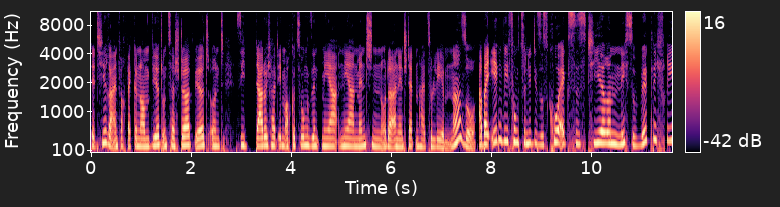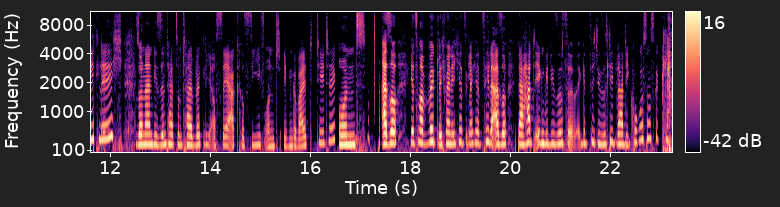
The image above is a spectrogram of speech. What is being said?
der Tiere einfach weggenommen wird und zerstört wird und sie dadurch halt eben auch gezwungen sind, mehr näher an Menschen oder an den Städten halt zu leben, ne? So. Aber irgendwie funktioniert dieses Koexistieren nicht so wirklich friedlich, sondern die sind halt zum Teil wirklich auch sehr aggressiv und eben gewalttätig. Und Also jetzt mal wirklich, wenn ich jetzt gleich erzähle, also da hat irgendwie dieses, äh, gibt sich dieses Lied, wer hat die Kokosnuss geklaut?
